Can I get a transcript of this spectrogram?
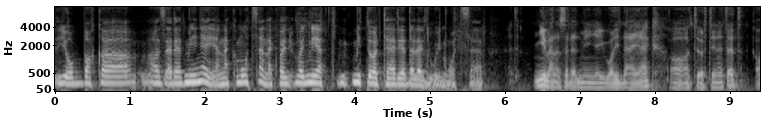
jobbak a, az eredményei ennek a módszernek? Vagy, vagy miért, mitől terjed el egy új módszer? Hát nyilván az eredményei validálják a történetet. A,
